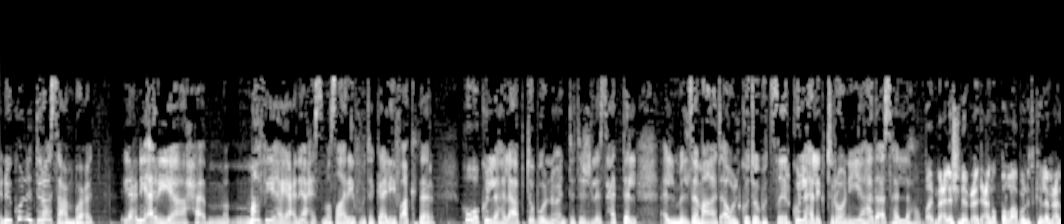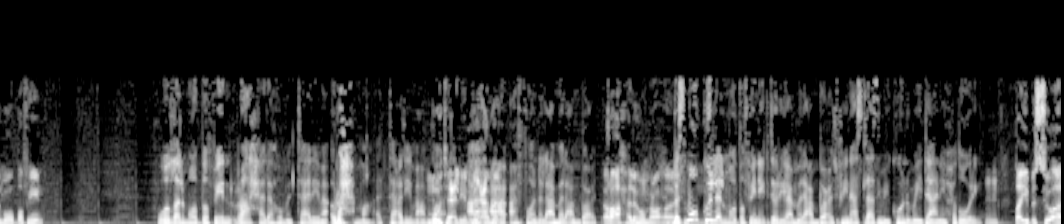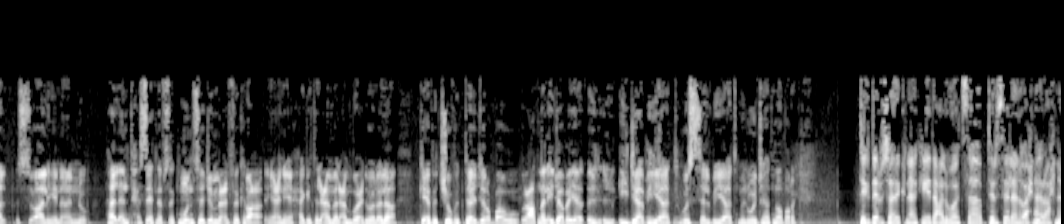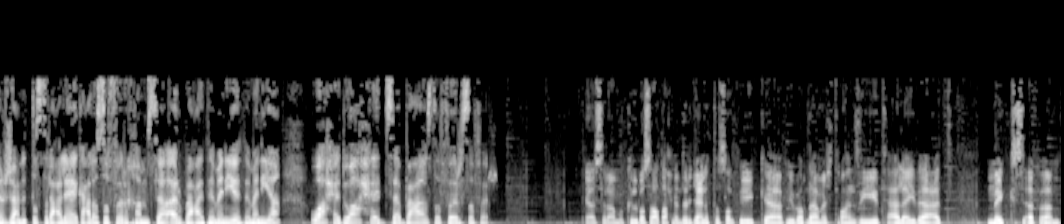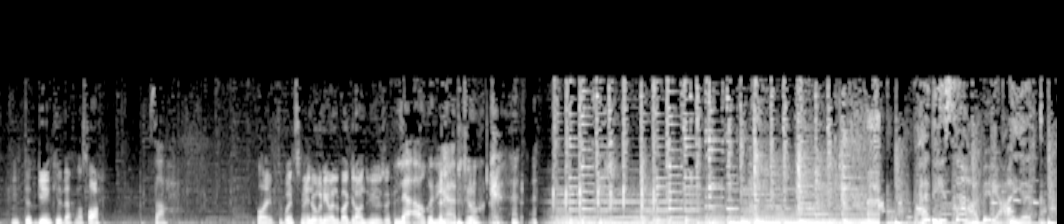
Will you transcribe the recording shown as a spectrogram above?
أنه يكون الدراسة عن بعد. يعني اريح ما فيها يعني أحس مصاريف وتكاليف أكثر. هو كلها لابتوب وإنه أنت تجلس حتى الملزمات أو الكتب تصير كلها إلكترونية هذا أسهل لهم. طيب معلش نبعد عن الطلاب ونتكلم عن الموظفين. والله الموظفين راحة لهم التعليم رحمة التعليم عن بعد. مو تعليم العمل عفوا العمل عن بعد. راحة لهم را... بس مو كل الموظفين يقدروا يعملوا عن بعد. في ناس لازم يكونوا ميداني حضوري. طيب السؤال السؤال هنا إنه هل أنت حسيت نفسك منسجم مع الفكرة يعني حقت العمل عن بعد ولا لا؟ كيف تشوف التجربة؟ وعطنا الإيجابيات الايجابيات والسلبيات من وجهة نظرك. تقدر تشاركنا أكيد على الواتساب ترسلنا وإحنا راح نرجع نتصل عليك على صفر خمسة أربعة ثمانية, ثمانية واحد, واحد سبعة صفر صفر يا سلام بكل بساطة إحنا بنرجع نتصل فيك في برنامج ترانزيت على إذاعة Mix FM متفقين كذا إحنا صح؟ صح طيب تبغين تسمعين أغنية ولا background music؟ لا أغنية أرجوك هذه الساعة برعاية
